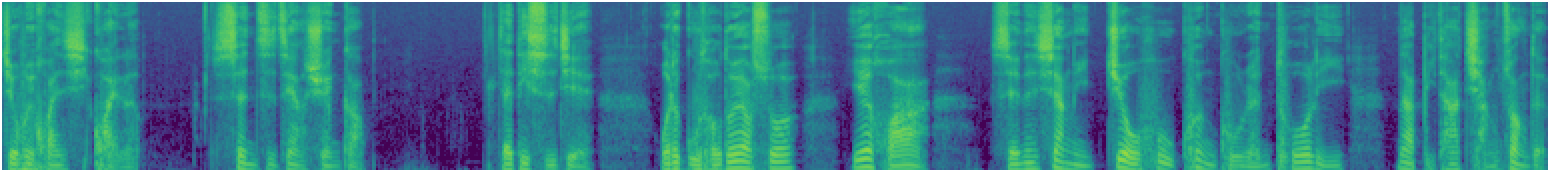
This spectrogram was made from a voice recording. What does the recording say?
就会欢喜快乐，甚至这样宣告，在第十节，我的骨头都要说。耶和华，谁能向你救护困苦人脱离那比他强壮的，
